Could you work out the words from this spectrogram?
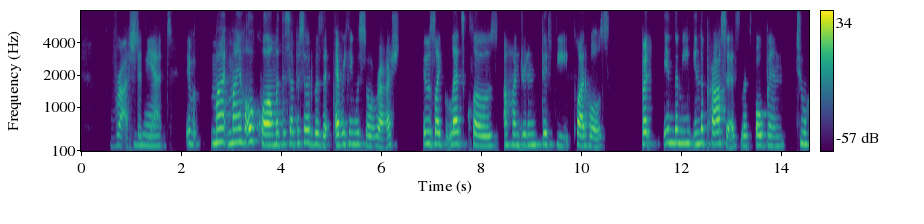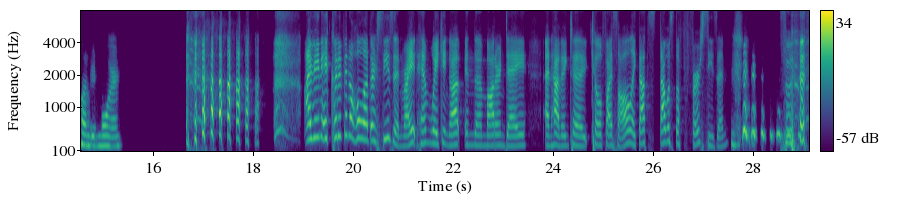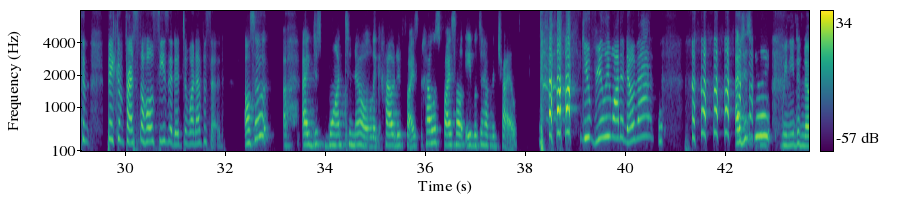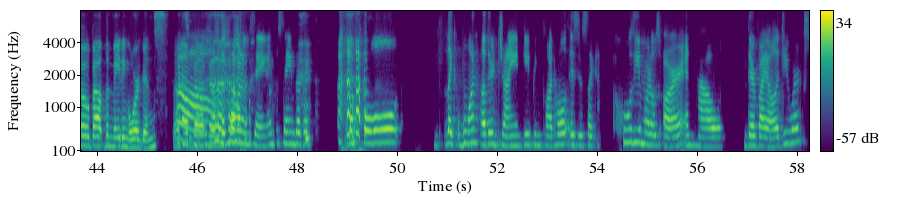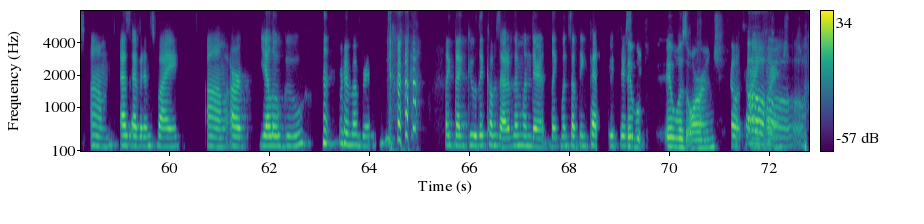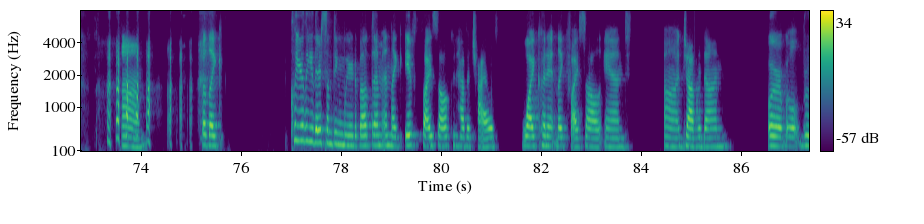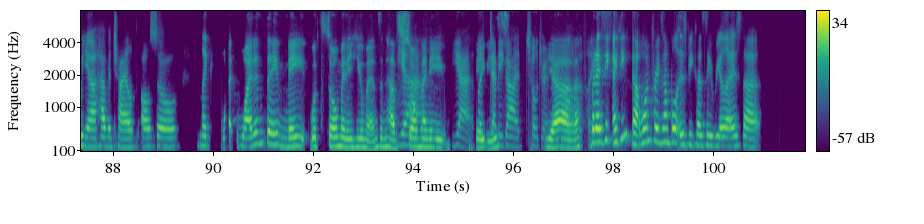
rushed at the end. it, my my whole qualm with this episode was that everything was so rushed. It was like let's close 150 plot holes, but in the mean in the process, let's open 200 more. I mean, it could have been a whole other season, right? Him waking up in the modern day and having to kill Faisal. Like that's that was the first season. so they compressed the whole season into one episode. Also, uh, I just want to know like how did Fais how was Faisal able to have a child? you really want to know that? I just feel like We need to know about the mating organs. oh no, no, that's not what I'm saying. I'm just saying that like the whole like one other giant gaping plot hole is just like who the immortals are and how their biology works um as evidenced by um our yellow goo remember it like that goo that comes out of them when they're like when something penetrates their It, w- it was orange. oh sorry orange oh. um but like clearly there's something weird about them and like if Faisal could have a child why couldn't like Faisal and uh Javedan or well Ruya have a child also like Why, why didn't they mate with so many humans and have Yeah. so many? yeah, Babies. like demigod children. Yeah. but I think I think that one for example is because they realized that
